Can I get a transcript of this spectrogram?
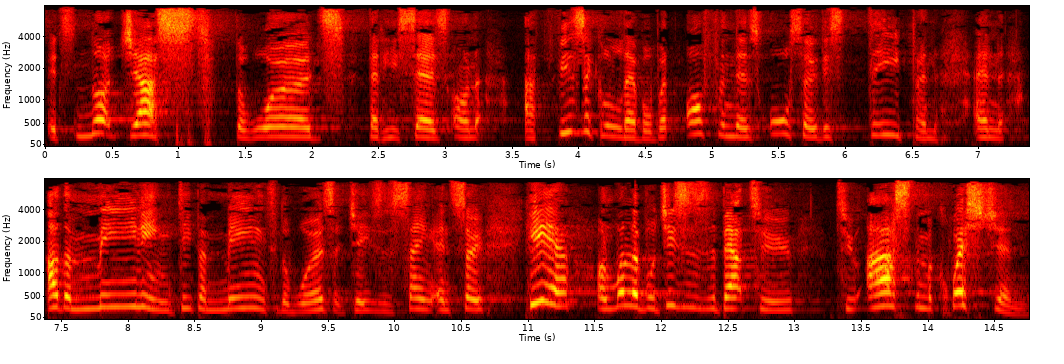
it's not just the words that he says on a physical level, but often there's also this deep and, and other meaning, deeper meaning to the words that Jesus is saying. And so here, on one level, Jesus is about to, to ask them a question.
